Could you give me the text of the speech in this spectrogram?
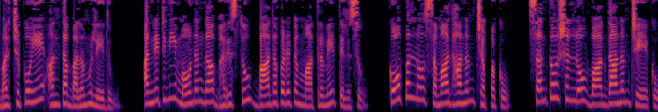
మర్చిపోయే అంత బలము లేదు. అన్నిటినీ మౌనంగా భరిస్తూ బాధపడటం మాత్రమే తెలుసు. కోపంలో సమాధానం చెప్పకు సంతోషంలో వాగ్దానం చేయకు.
